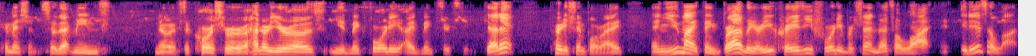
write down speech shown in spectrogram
commission. So that means know, if the course were 100 euros, you'd make 40, I'd make 60. Get it? Pretty simple, right? And you might think, Bradley, are you crazy? 40%, that's a lot. It is a lot.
